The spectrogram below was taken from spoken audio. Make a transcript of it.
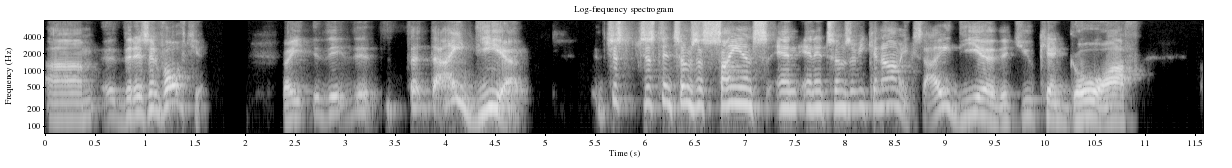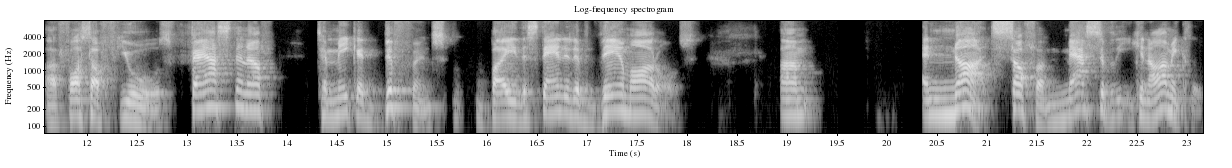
um, that is involved here. Right, the the, the, the idea just just in terms of science and, and in terms of economics the idea that you can go off uh, fossil fuels fast enough to make a difference by the standard of their models um, and not suffer massively economically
